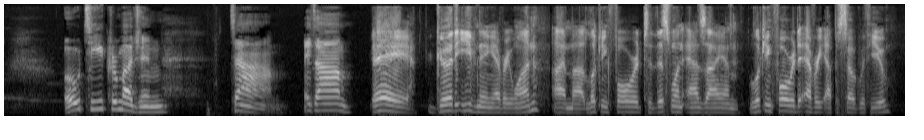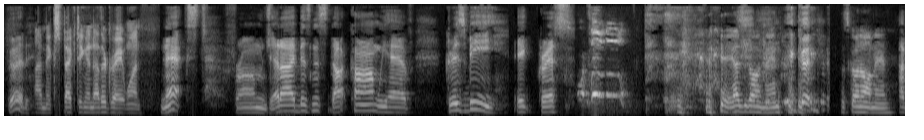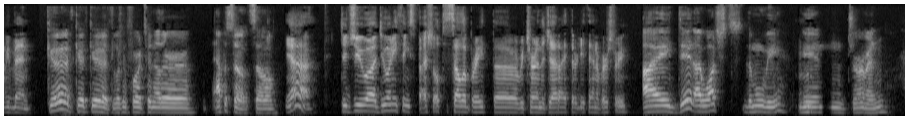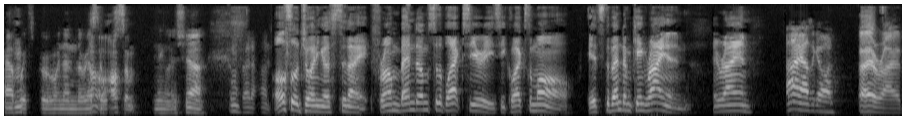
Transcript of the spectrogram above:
OT Curmudgeon, Tom. Hey, Tom. Hey, good evening, everyone. I'm uh, looking forward to this one as I am looking forward to every episode with you. Good. I'm expecting another great one. Next, from JediBusiness.com, we have Chris B. Hey, Chris. hey, how's it going, man? Good. What's going on, man? How have you been? Good, good, good. Looking forward to another episode. So, Yeah. Did you uh, do anything special to celebrate the Return of the Jedi 30th anniversary? I did. I watched the movie Mhm. in German halfway through, and then the rest Oh, was awesome. in English. Yeah. Right on. Also joining us tonight from Bendums to the Black series, he collects them all. It's the Bendum King Ryan. Hey Ryan. Hi, how's it going? Hey, Ryan.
